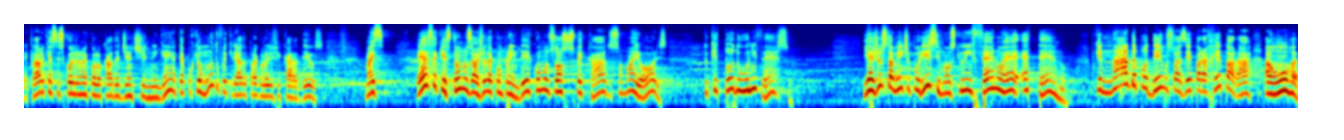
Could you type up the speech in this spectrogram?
É claro que essa escolha não é colocada diante de ninguém, até porque o mundo foi criado para glorificar a Deus. Mas essa questão nos ajuda a compreender como os nossos pecados são maiores do que todo o universo. E é justamente por isso, irmãos, que o inferno é eterno porque nada podemos fazer para reparar a honra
